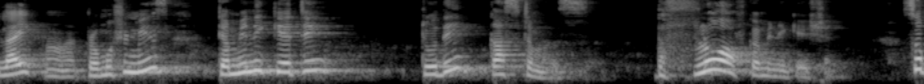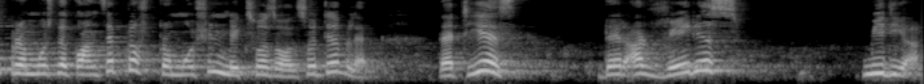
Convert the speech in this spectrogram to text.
like uh, promotion means communicating to the customers, the flow of communication. So, promotion, the concept of promotion mix was also developed that yes, there are various media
